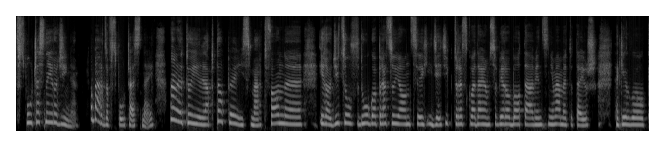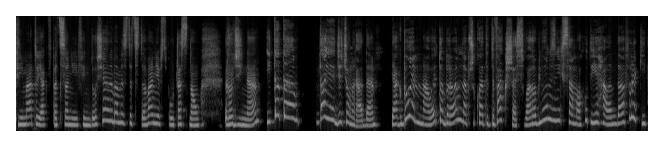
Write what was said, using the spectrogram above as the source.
współczesnej rodziny no bardzo współczesnej. Mamy tu i laptopy, i smartfony, i rodziców długo pracujących, i dzieci, które składają sobie robota, więc nie mamy tutaj już takiego klimatu jak w Petsonie i Findusie, ale mamy zdecydowanie współczesną rodzinę. I tata daje dzieciom radę. Jak byłem mały, to brałem na przykład dwa krzesła, robiłem z nich samochód i jechałem do Afryki.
